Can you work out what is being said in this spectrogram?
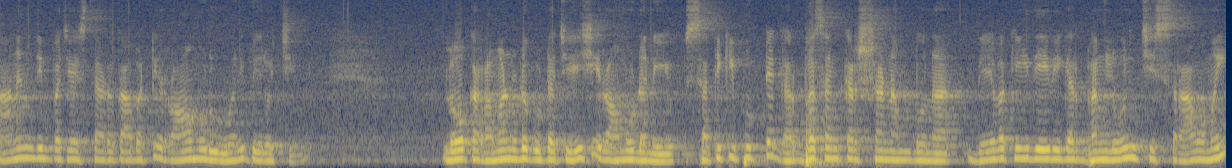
ఆనందింపచేస్తాడు కాబట్టి రాముడు అని పేరు వచ్చింది లోక రమణుడగుట చేసి రాముడనియు. సతికి పుట్టే గర్భ సంకర్షణంబున దేవకీదేవి గర్భంలోంచి స్రావమై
